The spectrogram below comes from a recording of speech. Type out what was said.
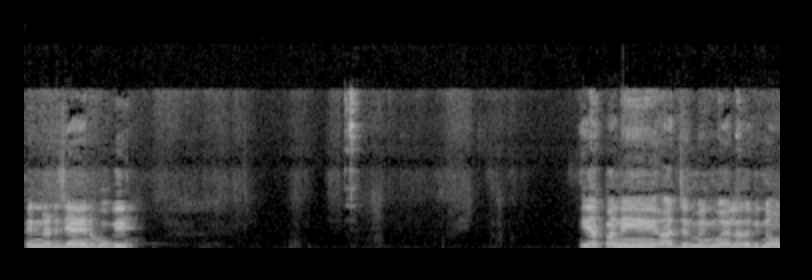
ਤਿੰਨ ਡਿਜ਼ਾਈਨ ਹੋ ਗਏ। ਇਹ ਆਪਾਂ ਨੇ ਅੱਜ ਮੈਨੂੰ ਐ ਲੱਗਦਾ ਵੀ 9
